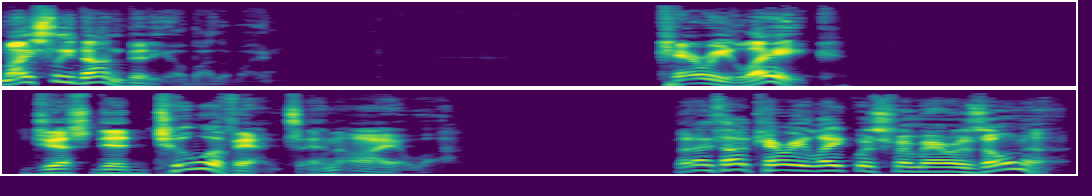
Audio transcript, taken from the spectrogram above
Nicely done video, by the way. Kari Lake just did two events in Iowa. But I thought Kari Lake was from Arizona.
